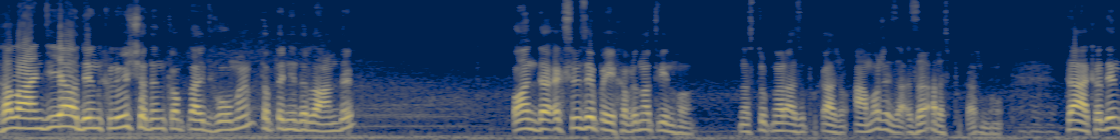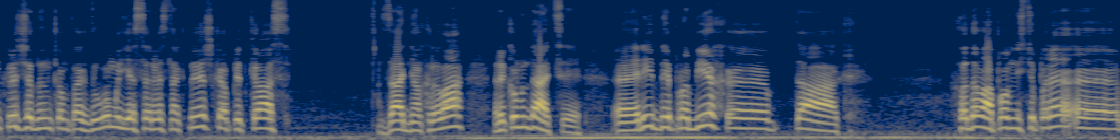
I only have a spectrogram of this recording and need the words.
Голландія, один ключ, один комплект гуми, тобто Нідерланди. Он де ексклюзив поїхав, Renault Twingo. Наступного разу покажемо. А, може за- зараз покажемо. Так, один ключ, один комплект гуми, є сервісна книжка, підкрас заднього крила. Рекомендації. Е, рідний пробіг. Е, так. Ходова повністю пере, е,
